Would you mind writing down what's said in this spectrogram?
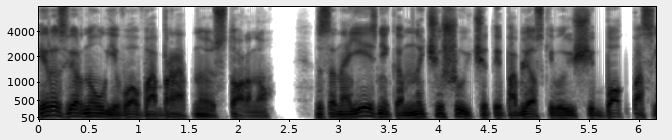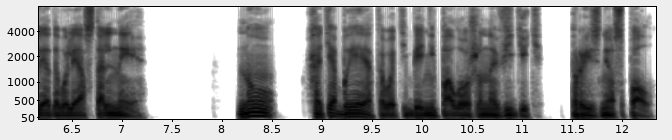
и развернул его в обратную сторону. За наездником на чешуйчатый поблескивающий бок последовали остальные. «Ну, хотя бы этого тебе не положено видеть», — произнес Пол.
